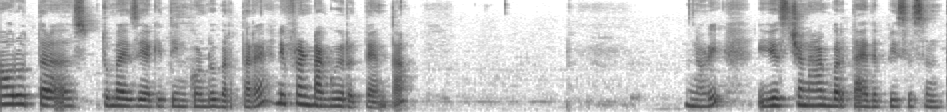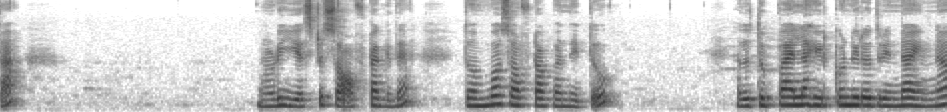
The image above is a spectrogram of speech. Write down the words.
ಅವರು ಥರ ತುಂಬ ಈಸಿಯಾಗಿ ತಿಂದ್ಕೊಂಡು ಬರ್ತಾರೆ. ಡಿಫ್ರೆಂಟಾಗೂ ಇರುತ್ತೆ ಅಂತ. ನೋಡಿ, ಎಷ್ಟು ಚೆನ್ನಾಗಿ ಬರ್ತಾ ಇದೆ ಪೀಸಸ್ ಅಂತ. ನೋಡಿ, ಎಷ್ಟು ಸಾಫ್ಟಾಗಿದೆ ತುಂಬ ಸಾಫ್ಟಾಗಿ ಬಂದಿತ್ತು. ಅದು ತುಪ್ಪ ಎಲ್ಲ ಹಿರ್ಕೊಂಡಿರೋದ್ರಿಂದ ಇನ್ನೂ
